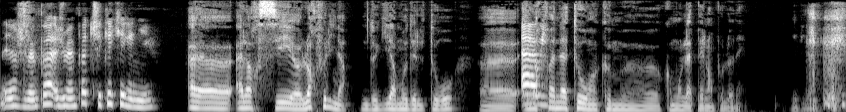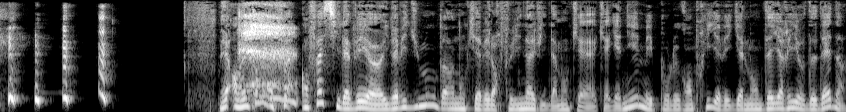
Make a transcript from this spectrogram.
D'ailleurs, je vais même pas, je vais même pas checker qui a gagné. alors c'est l'orphelinat de Guillermo del Toro, ah, l'orphanato hein, comme comme on l'appelle en polonais. Évidemment. Mais en même temps, en, face, il avait, euh, il avait du monde. Hein. Donc il y avait l'orphelinat évidemment qui a, qui a, gagné, mais pour le Grand Prix, il y avait également Diary of the Dead.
